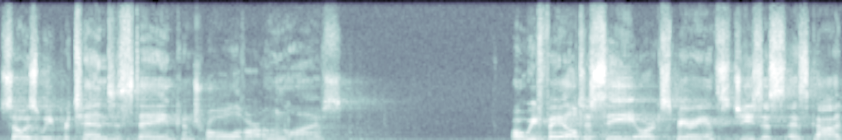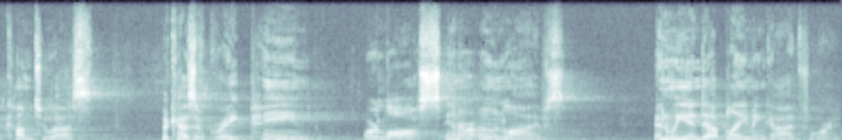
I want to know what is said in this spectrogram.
so as we pretend to stay in control of our own lives, or we fail to see or experience Jesus as God come to us because of great pain or loss in our own lives, and we end up blaming God for it.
